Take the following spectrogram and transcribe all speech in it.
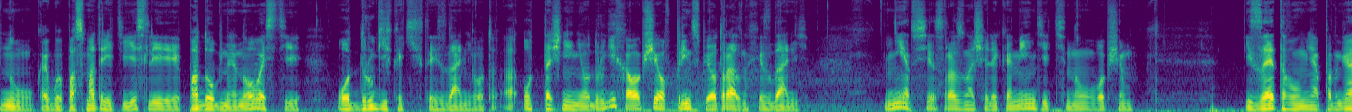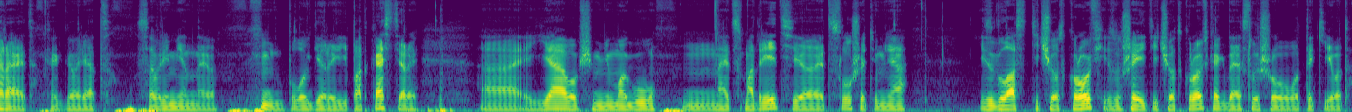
ну, как бы посмотреть, есть ли подобные новости от других каких-то изданий, от, а, от, точнее, не от других, а вообще, в принципе, от разных изданий. Нет, все сразу начали комментить. Ну, в общем, из-за этого у меня подгорает, как говорят современные блогеры и подкастеры. А, я, в общем, не могу на это смотреть, э, это слушать. У меня из глаз течет кровь, из ушей течет кровь, когда я слышу вот такие вот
